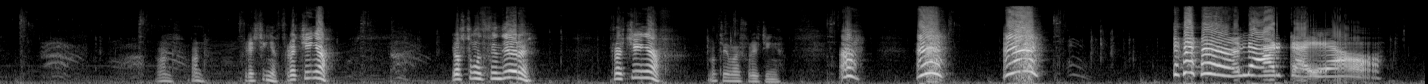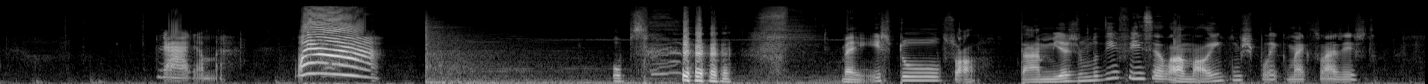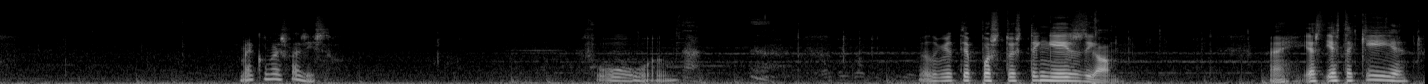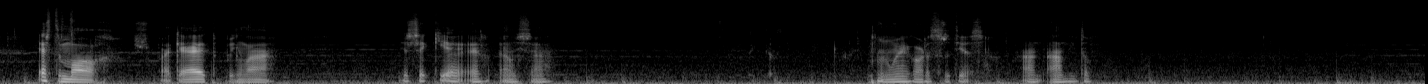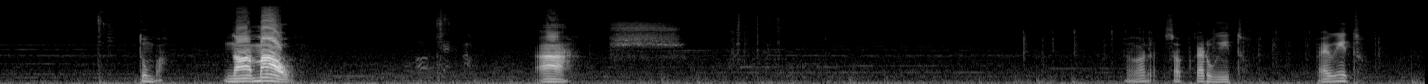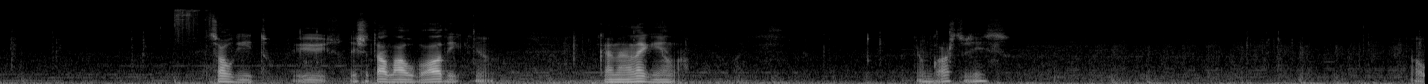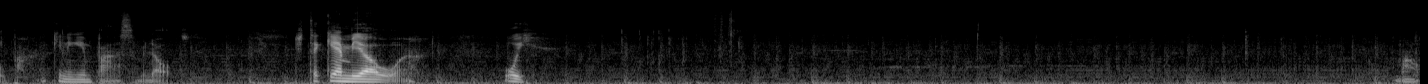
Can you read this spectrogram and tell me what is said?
Onde? Onde? Frechinha, frechinha! Eles estão a defender! Frechinha! Não tem mais frechinha. Ah! Ah! Ah! Larga eu! Larga-me! Ah! Ups! Bem, isto, pessoal, está mesmo difícil lá. Alguém que me explique como é que se faz isto. Como é que um gajo faz isto? Foda. Eu devia ter posto este em easy. É, este, este aqui, este morre. Espaguete, põe lá. Este aqui é, é, é lixado. Não é agora, certeza. Anda, anda então. Tumba. Não, mal. Ah. Agora só pegar o guito. Pega o guito. Só o guito. Isso. Deixa estar lá o body. Que não quer lá. Não gosto disso. Opa, aqui ninguém passa, melhor. Isto aqui é meu. Ui. Mal.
